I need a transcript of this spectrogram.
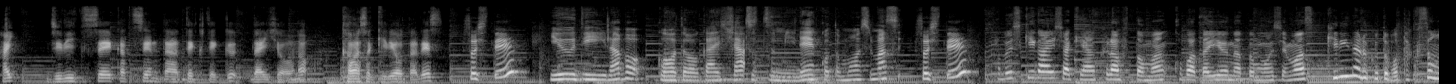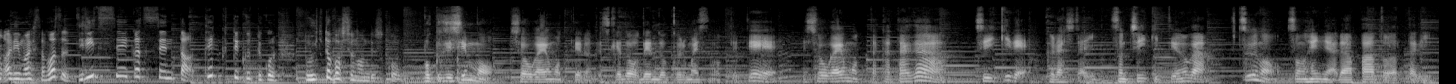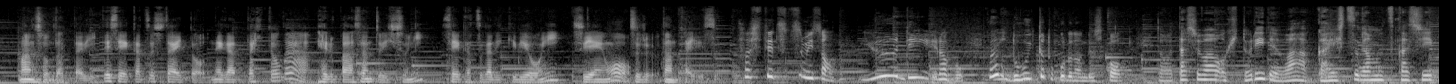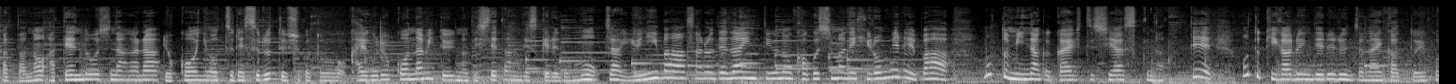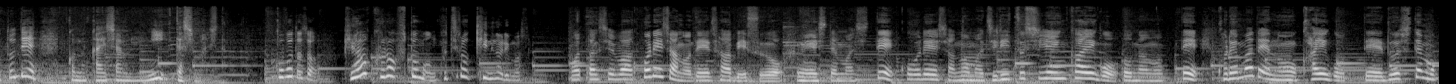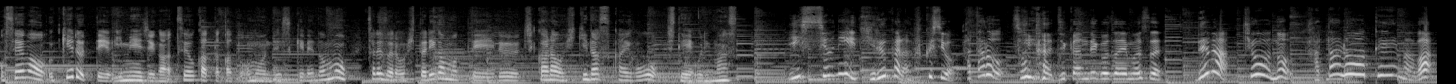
はい。自立生活センターテクテク代表の川崎亮太です。そして？UD ラボ合同会社堤玲子と申します。そして？株式会社ケアクラフトマン小畑優奈と申します。気になる言葉たくさんありました。まず自立生活センターテクテクってこれどういった場所なんですか？僕自身も障害を持ってるんですけど電動車椅子乗ってて障害を持った方が地域で暮らしたい。その地域っていうのが普通のその辺にあるアパートだったりマンションだったりで生活したいと願った人がヘルパーさんと一緒に生活ができるように支援をする団体です。そして堤さん UD ラボ。これどういったところなんですか？私はお一人では外出が難しい方のアテンドをしながら旅行にお連れするという仕事を介護旅行ナビというのでしてたんですけれどもじゃあユニバーサルデザインっていうのを鹿児島で広めればもっとみんなが外出しやすくなってもっと気軽に出れるんじゃないかということでこの会社名にいたしました。小畑さんケアクラフトマンこちら気になります。私は高齢者のデイサービスを運営してまして高齢者のまあ自立支援介護と名乗ってこれまでの介護ってどうしてもお世話を受けるっていうイメージが強かったかと思うんですけれどもそれぞれお一人が持っている力を引き出す介護をしております。一緒に昼から福祉を語ろうそんな時間でございます。では今日の語ろうテーマは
